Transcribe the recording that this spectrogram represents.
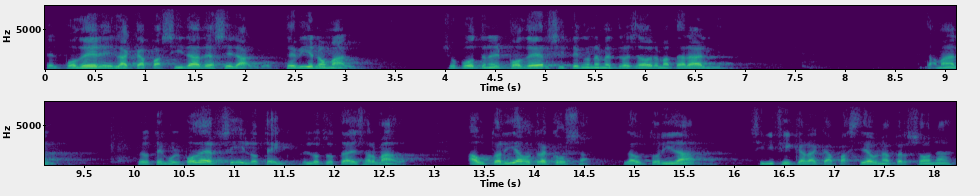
El poder es la capacidad de hacer algo, esté bien o mal. Yo puedo tener poder si tengo una ametralladora y matar a alguien. Está mal. Pero tengo el poder, sí, lo tengo. El otro está desarmado. Autoridad es otra cosa. La autoridad significa la capacidad de una persona,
